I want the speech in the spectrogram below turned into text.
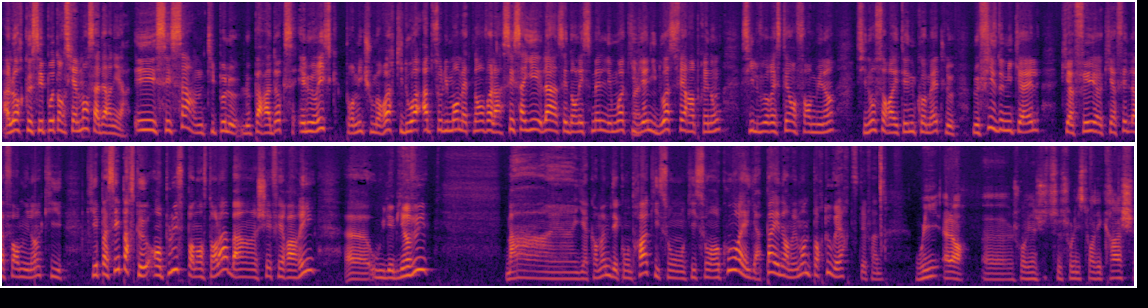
alors que c'est potentiellement sa dernière. Et c'est ça un petit peu le, le paradoxe et le risque pour Mick Schumacher qui doit absolument maintenant, voilà, c'est ça y est, là c'est dans les semaines, les mois qui Ouais. viennent, il doit se faire un prénom s'il veut rester en Formule 1. Sinon ça aura été une comète, le, le fils de Michael qui a fait, qui a fait de la Formule 1, qui, qui est passé parce que en plus pendant ce temps-là, ben, chez Ferrari, euh, où il est bien vu, ben, il y a quand même des contrats qui sont, qui sont en cours et il n'y a pas énormément de portes ouvertes, Stéphane. Oui, alors, euh, je reviens juste sur l'histoire des crashs.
